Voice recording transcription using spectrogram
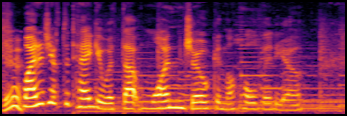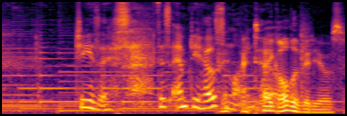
Yeah. Why did you have to tag it with that one joke in the whole video? Jesus, this empty house of I, I mine. tag bro. all the videos.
